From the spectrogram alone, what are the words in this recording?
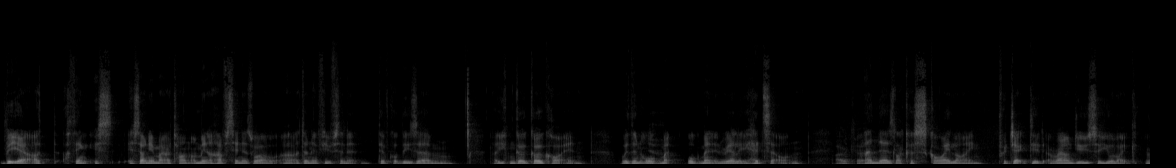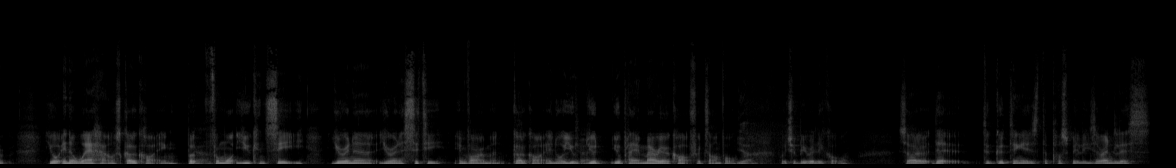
but yeah I, I think it's it's only a matter of time. I mean I have seen as well uh, I don't know if you've seen it they've got these um Like you can go go karting with an Yeah. augma- augmented reality headset on, Okay. and there's like a skyline projected around you, so you're like you're in a warehouse go karting, but Yeah. from what you can see, you're in a you're in a city environment go karting, or you Okay. you're you're playing Mario Kart, for example yeah. which would be really cool. So the the good thing is the possibilities are endless.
